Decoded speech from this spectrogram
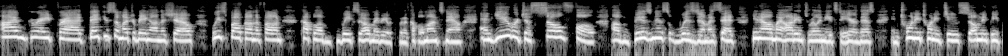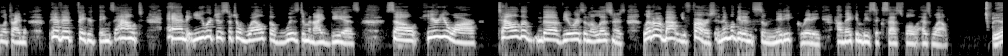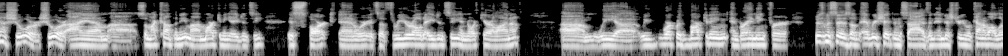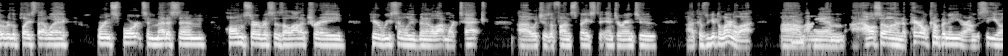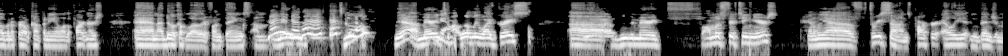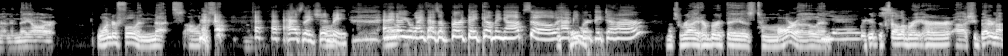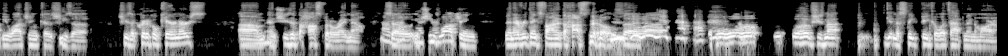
I'm great, Brad. Thank you so much for being on the show. We spoke on the phone a couple of weeks ago, maybe it's been a couple of months now, and you were just so full of business wisdom. I said, you know, my audience really needs to hear this. In 2022, so many people are trying to pivot, figure things out, and you were just such a wealth of wisdom and ideas. So here you are. Tell the, the viewers and the listeners a little about you first, and then we'll get into some nitty gritty, how they can be successful as well. Yeah, sure, sure. I am. Uh, so my company, my marketing agency, is Spark, and we're it's a three-year-old agency in North Carolina. Um, we uh, we work with marketing and branding for businesses of every shape and size and industry. We're kind of all over the place that way. We're in sports and medicine, home services, a lot of trade. Here recently, we've been in a lot more tech, uh, which is a fun space to enter into because we get to learn a lot. Um, I am. I also own an apparel company, or I'm the CEO of an apparel company and one of the partners, and I do a couple of other fun things. I'm I didn't know married- that. That's cool. Yeah, yeah married Yeah. to my lovely wife Grace. Uh, we've been married f- almost 15 years, and we have three sons: Parker, Elliot, and Benjamin, and they are wonderful and nuts. All of. As they should be. And I know your wife has a birthday coming up. So happy birthday to her. That's right. Her birthday is tomorrow, and Yay. we get to celebrate her. Uh, she better not be watching because she's a she's a critical care nurse, um, and she's at the hospital right now. Mm-hmm. Oh, so if she's her. watching, then everything's fine at the hospital. So uh, we'll, we'll, we'll, we'll hope she's not getting a sneak peek of what's happening tomorrow.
